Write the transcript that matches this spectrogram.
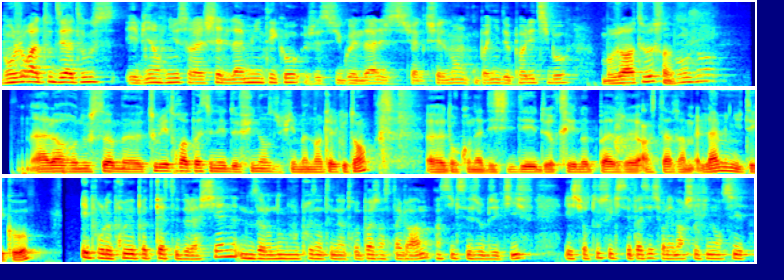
Bonjour à toutes et à tous et bienvenue sur la chaîne La Minute Eco. Je suis Gwendal et je suis actuellement en compagnie de Paul et Thibaut. Bonjour à tous. Bonjour. Alors, nous sommes euh, tous les trois passionnés de finance depuis maintenant quelques temps. Euh, donc, on a décidé de créer notre page Instagram La Minute Eco. Et pour le premier podcast de la chaîne, nous allons donc vous présenter notre page Instagram ainsi que ses objectifs et surtout ce qui s'est passé sur les marchés financiers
